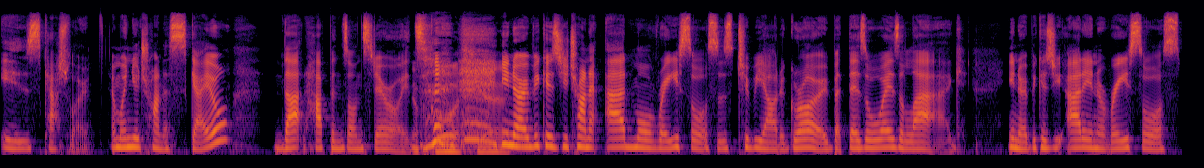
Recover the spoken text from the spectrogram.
is cash flow. And when you're trying to scale, that happens on steroids. Of course, yeah. you know, because you're trying to add more resources to be able to grow, but there's always a lag, you know, because you add in a resource,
